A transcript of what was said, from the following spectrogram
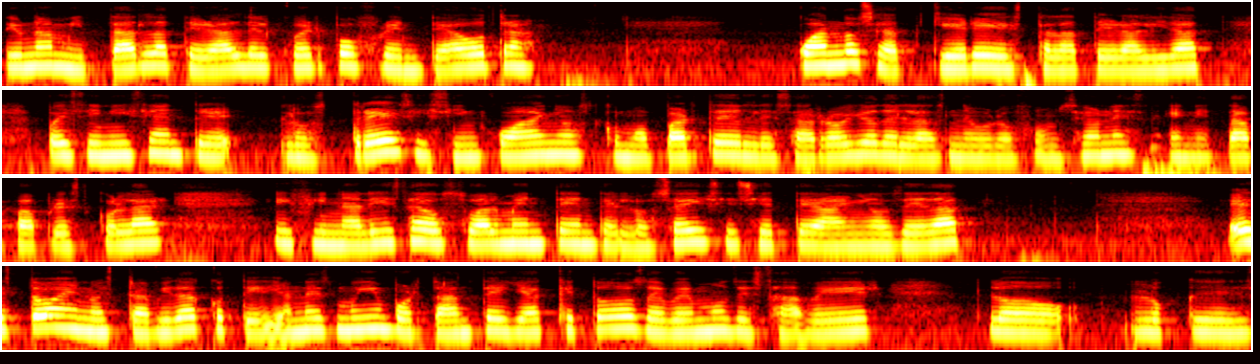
de una mitad lateral del cuerpo frente a otra. ¿Cuándo se adquiere esta lateralidad? Pues inicia entre los 3 y 5 años como parte del desarrollo de las neurofunciones en etapa preescolar y finaliza usualmente entre los 6 y 7 años de edad. Esto en nuestra vida cotidiana es muy importante ya que todos debemos de saber lo, lo que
